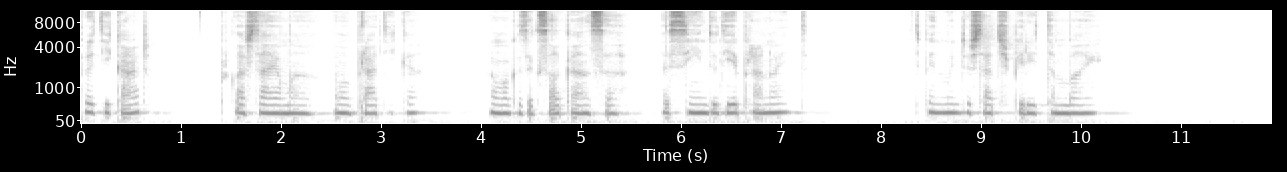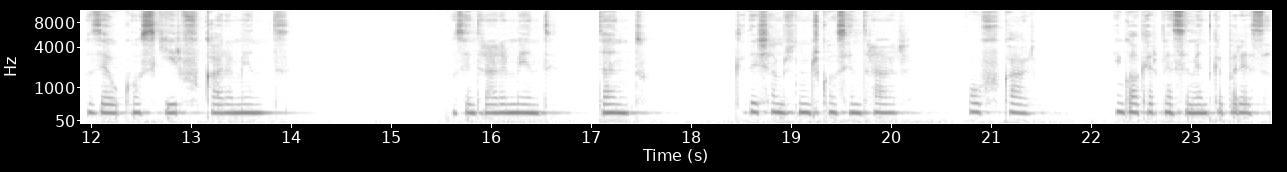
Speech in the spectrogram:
praticar, porque lá está, é uma, é uma prática, é uma coisa que se alcança assim do dia para a noite. Depende muito do estado de espírito também. Mas é o conseguir focar a mente, concentrar a mente tanto que deixamos de nos concentrar ou focar em qualquer pensamento que apareça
